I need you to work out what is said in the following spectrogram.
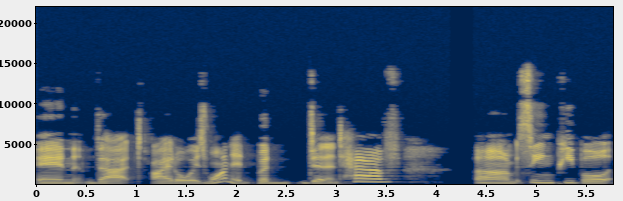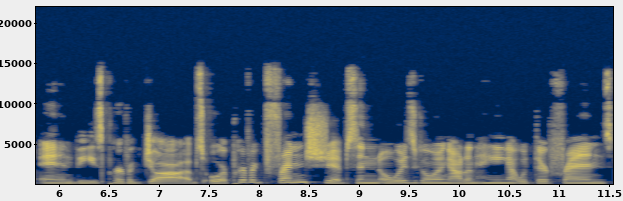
and that I'd always wanted but didn't have, um, seeing people in these perfect jobs or perfect friendships and always going out and hanging out with their friends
